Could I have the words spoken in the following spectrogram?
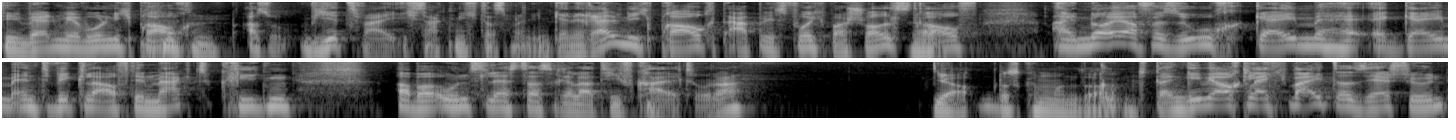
den werden wir wohl nicht brauchen. Also wir zwei. Ich sage nicht, dass man ihn generell nicht braucht. Apple ist furchtbar stolz ja. drauf. Ein neuer Versuch, Game-Entwickler Game auf den Mac zu kriegen. Aber uns lässt das relativ kalt, oder? Ja, das kann man sagen. Gut, dann gehen wir auch gleich weiter, sehr schön.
